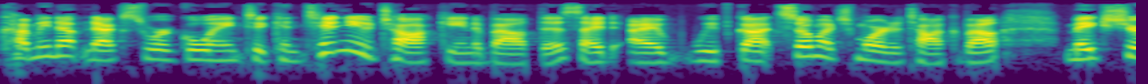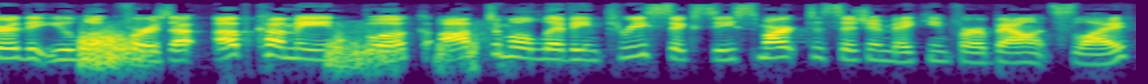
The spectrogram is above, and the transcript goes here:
coming up next, we're going to continue talking about this. I, I, we've got so much more to talk about. Make sure that you look for his upcoming book, Optimal Living 360 Smart Decision Making for a Balanced Life.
